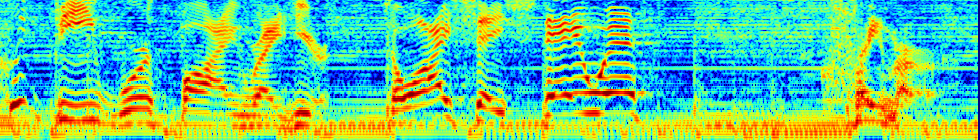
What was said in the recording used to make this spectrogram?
could be worth buying right here. So I say stay with Cramer.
